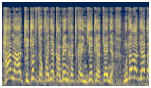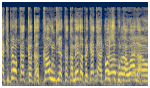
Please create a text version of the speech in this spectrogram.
hana chochote cha kufanyia kampeni katika nchi yetu ya Kenya. Mudavadi hata akipewa kaunti ya Kakamega peke yake atoshi kutawala.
